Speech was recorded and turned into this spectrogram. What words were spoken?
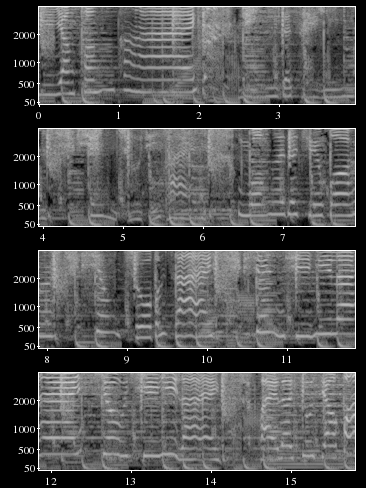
一样澎湃。你的彩音炫出气派，我的菊花绣出风采，炫起来，秀起来，快乐就像花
